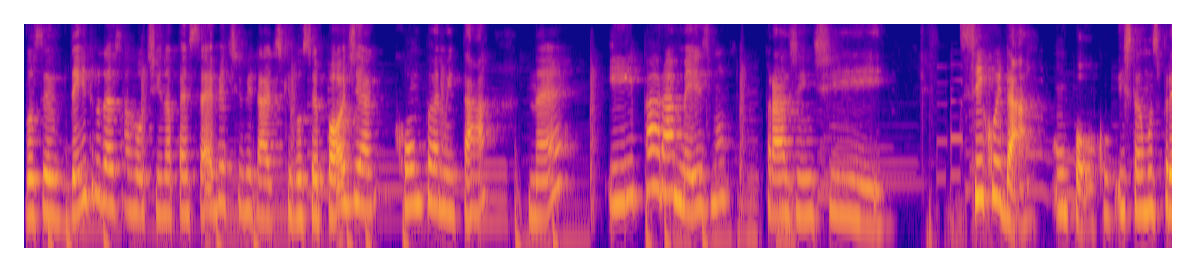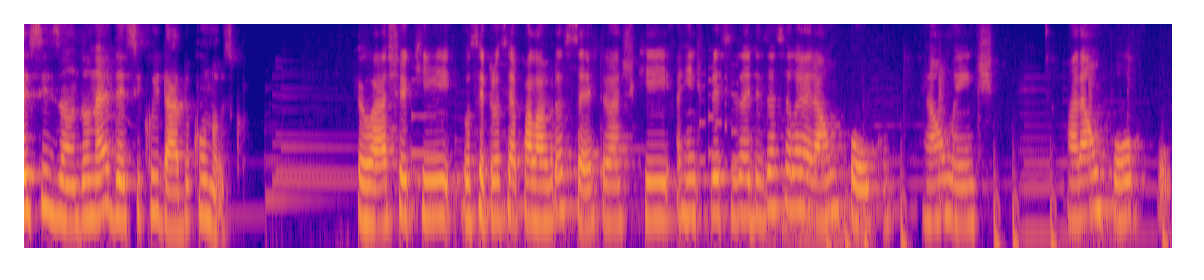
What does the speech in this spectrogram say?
você dentro dessa rotina percebe atividades que você pode complementar, né? E parar mesmo para a gente se cuidar um pouco. Estamos precisando, né, desse cuidado conosco. Eu acho que você trouxe a palavra certa. Eu acho que a gente precisa desacelerar um pouco, realmente. Parar um pouco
